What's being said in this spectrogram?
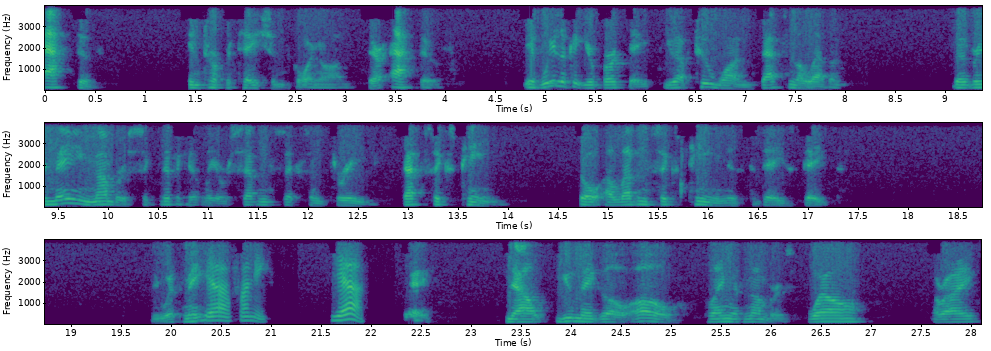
active interpretations going on. They're active. If we look at your birth date, you have two ones. That's an 11. The remaining numbers significantly are 7, 6, and 3. That's 16. So 1116 is today's date. You with me? yeah. Funny. Yeah, Okay. Now, you may go, oh, playing with numbers. Well, all right,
